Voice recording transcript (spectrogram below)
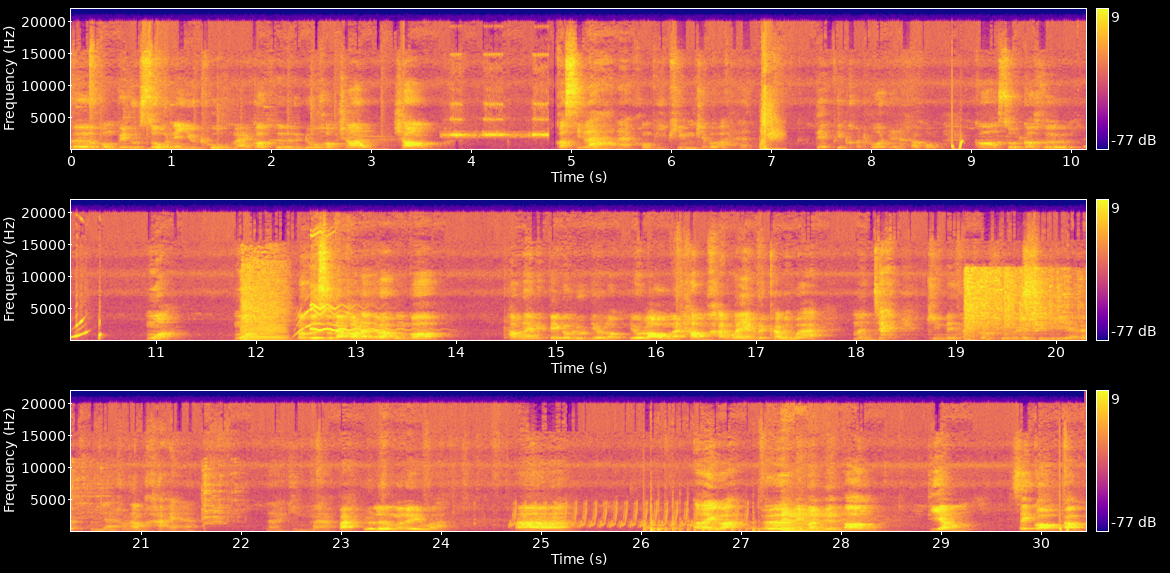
เออผมไปดูสูตรใน YouTube มาก็คือดูของช่องช่องก็ซิล่านะ ของพี่พิมพ์ใช่ป่าวถ้าเรียกผิดขอโทษด้วยนะครับผม ก็สูตรก็คือมั่วมั่วก็คือสูตรตามเขาแหละแต่ว่าผมก็ทำได้ไม่เป็นก็ไม่รู้เดี๋ยวเราเดี๋ยวเรามาทำครั้งแรกเลยกันเลยว่า มันจะกินได้ไหมก็คือในซีรีส์อะแบบคุณยายเขาทำขายฮะน่ากินมากไปเดี๋ยวเริ่มมาเลยว่า อ่า อะไรวะ เออในวันอื่นต้องเตรียมไส้กรอกกับ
